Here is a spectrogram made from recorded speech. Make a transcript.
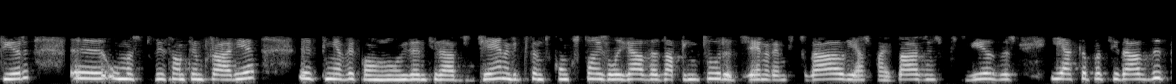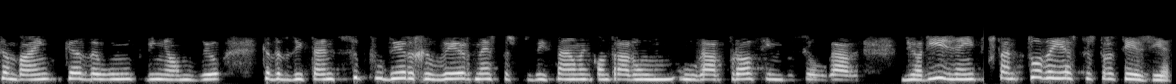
ter uh, uma exposição temporária que tinha a ver com identidade de género e, portanto, com questões ligadas à pintura de género em Portugal e às paisagens portuguesas e à capacidade de também cada um que vinha ao museu, cada visitante, se poder rever nesta exposição, encontrar um lugar próximo do seu lugar de origem portanto, toda esta estratégia,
